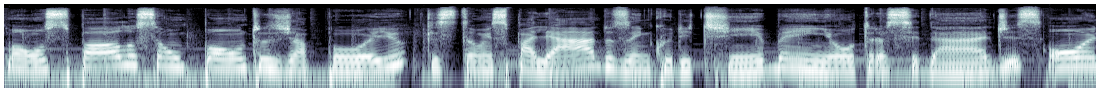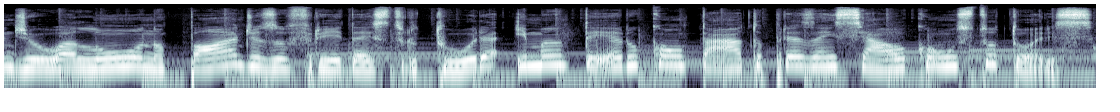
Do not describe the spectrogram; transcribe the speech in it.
Bom, os polos são pontos de apoio que estão espalhados em Curitiba e em outras cidades, onde o aluno pode usufruir da estrutura e manter o contato presencial com os tutores.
